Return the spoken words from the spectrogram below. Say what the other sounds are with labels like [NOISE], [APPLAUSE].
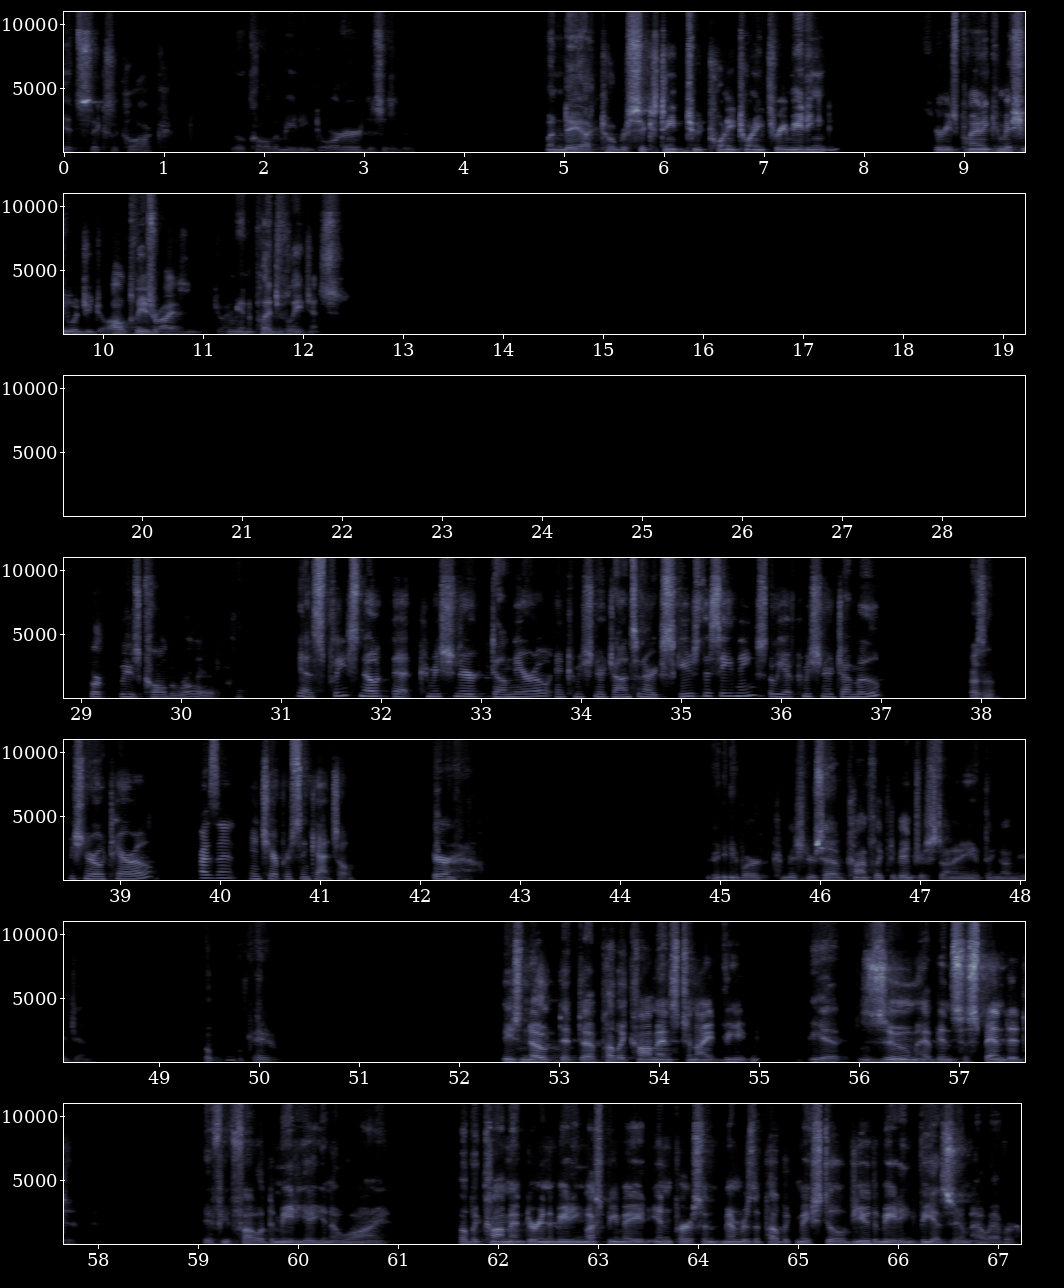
It's six o'clock. We'll call the meeting to order. This is the Monday, October sixteenth to twenty twenty-three meeting. Ceres Planning Commission, would you all please rise and join me in the Pledge of Allegiance? Clerk, please call the roll. Yes, please note that Commissioner Del Nero and Commissioner Johnson are excused this evening. So we have Commissioner Jamu, Present. Commissioner Otero, Present. and Chairperson Catchell. Here. Do Any of our commissioners have conflict of interest on anything on the agenda? Oh, okay. Please note that uh, public comments tonight via, via Zoom have been suspended. If you followed the media, you know why. Public comment during the meeting must be made in person. Members of the public may still view the meeting via Zoom, however.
